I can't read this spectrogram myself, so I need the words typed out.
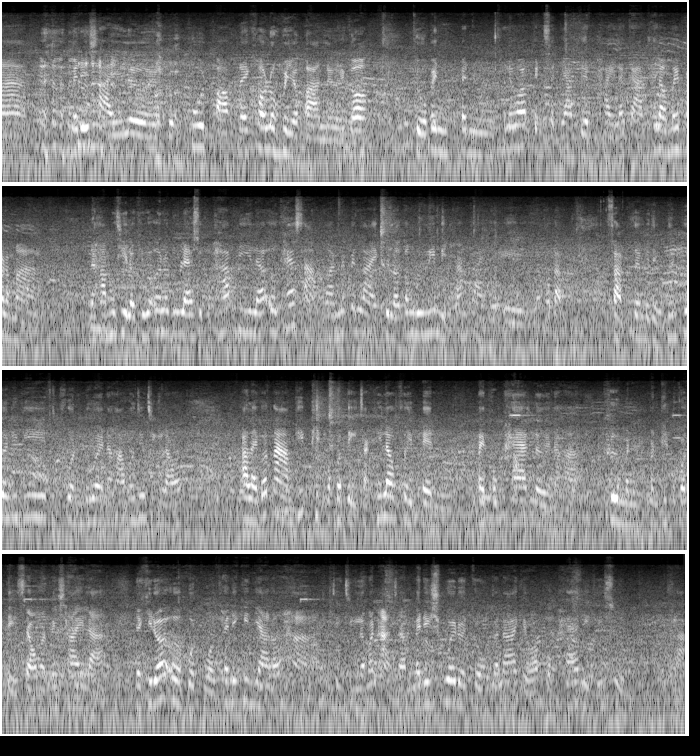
มากๆ ไม่ได้ใช้เลย พูดปั๊บได้เข้าโรงพยาบาลเลย ก็ถือว่าเป็นเป็นเขาเรียกว่าเป็นสัญญาณเตือนภัยและการให้เราไม่ประมาท นะคะบางทีเราคิดว่าเออเราดูแลสุขภาพดีแล้วเออแค่ 3 วันไม่เป็นไรคือเราต้องรู้ลิมิตร่างกายตัวเอง แล้วก็แบบฝากเตือนไปถึงเพื่อนๆที่ๆทุกคนด้วยนะคะเพราะจริงๆแล้วอะไรก็ตามที่ผิดปกติจากที่เราเคยเป็นไปพบแพทย์เลยนะคะ คือมันมันผิดปกติเซลล์มันไม่ใช่ละอย่าคิดว่าเออปวดหัวแค่นี้กินยาแล้วหายจริง ๆ แล้วมันอาจจะไม่ได้ช่วยโดยตรงก็ได้เกี่ยวว่าพบแพทย์ดีที่สุดค่ะ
